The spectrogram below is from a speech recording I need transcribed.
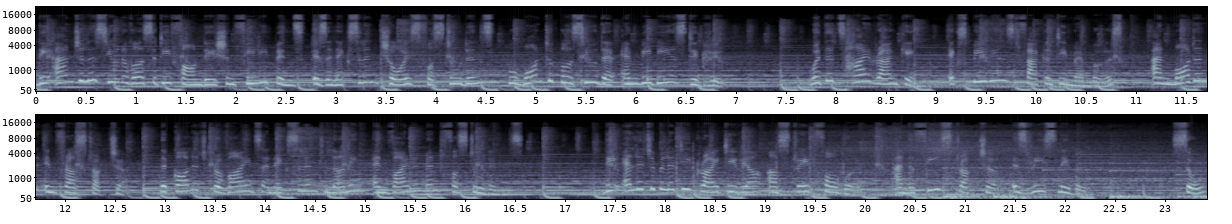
The Angeles University Foundation Philippines is an excellent choice for students who want to pursue their MBBS degree. With its high ranking, experienced faculty members, and modern infrastructure, the college provides an excellent learning environment for students. The eligibility criteria are straightforward, and the fee structure is reasonable. So,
